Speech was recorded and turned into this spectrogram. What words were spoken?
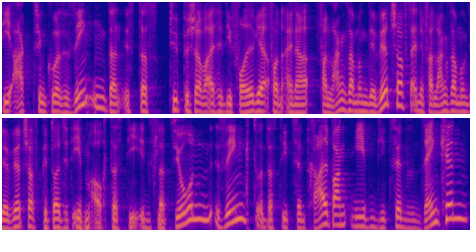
die Aktienkurse sinken, dann ist das typischerweise die Folge von einer Verlangsamung der Wirtschaft. Eine Verlangsamung der Wirtschaft bedeutet eben auch, dass die Inflation sinkt und dass die Zentralbanken eben die Zinsen senken.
